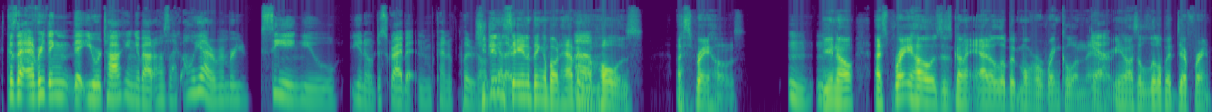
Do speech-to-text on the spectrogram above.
Because everything that you were talking about, I was like, oh yeah, I remember seeing you, you know, describe it and kind of put it. She didn't together. say anything about having a Um, hose, a spray hose. Mm, mm. You know, a spray hose is going to add a little bit more of a wrinkle in there. Yeah. You know, it's a little bit different,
